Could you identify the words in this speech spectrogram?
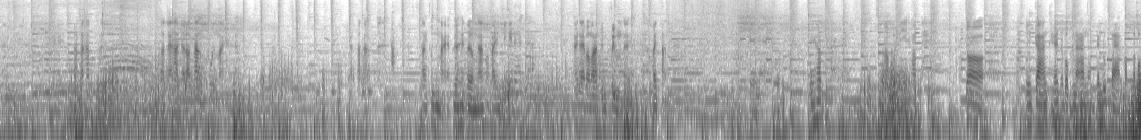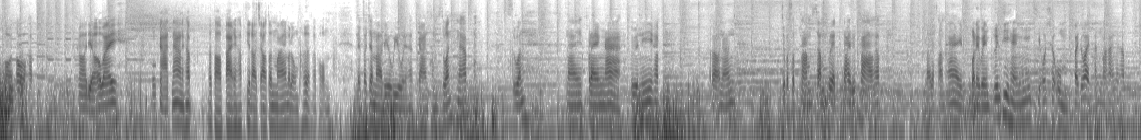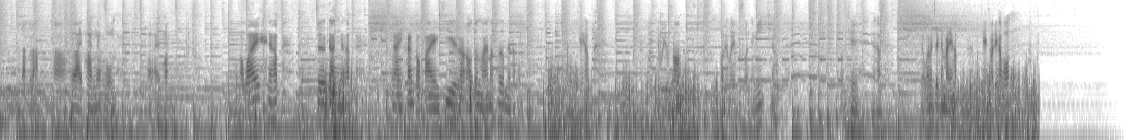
ตัดแล้วครับตัดแล้วเดี๋ยวเราตั้งทุ่นใหม่ ตั้งทุ่นใหม่เพื่อให้เติมน้ำเข้าไปอีกนิดนึงให้ได้ประมาณปิ่มๆนะค่อยตัดโอเคโอเครับสำหรับวันนี้ครับ ก็เป็นการเทสระบบน้ำนะเต็มรูปแบบครับระบบออโต้ครับ ก็เดี๋ยวเอาไว้โอกาสหน้านะครับแล้วต่อไปนะครับที่เราจะเอาต้นไม้มาลงเพิ่มครับผมเดี๋ยวก็จะมารีวิวนะครับ การทำสวนนะครับ สวนในแปลงนาพื้นนี้ครับ เรานั้น จะประสบความสำเร็จได้หรือเปล่าครับ เราจะทำให้บริเวณพื้นที่แห่งนี้เขียวชอุ่มไปด้วยพันไม้นะครับหลักๆอ่าหลายพันนะครับผมหลายพันเอาไว้นะครับเจอกันนะครับ ในครั้งต่อไปที่เราเอาต้นไม้มาเพิ่มนะครับผมโอเคครับดูอยู่รอบบริเวณสวนอย่างนี้นะครับโอเคนะครับ เดี๋ยวไว้มาเจอกันใหม่ครับ โอเค สวัสดีครับผม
